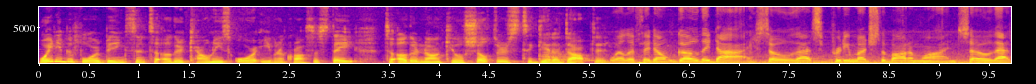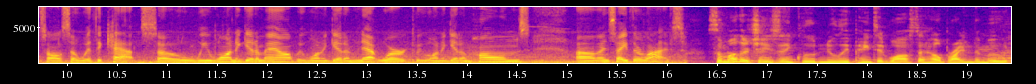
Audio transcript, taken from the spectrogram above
waiting before being sent to other counties or even across the state to other non-kill shelters to get adopted. Well, if they don't go, they die. So that's pretty much the bottom line. So that's also with the cats. So we want to get them out. We want to get them networked. We want to get them homes um, and save their lives. Some other changes include newly painted walls to help brighten the mood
